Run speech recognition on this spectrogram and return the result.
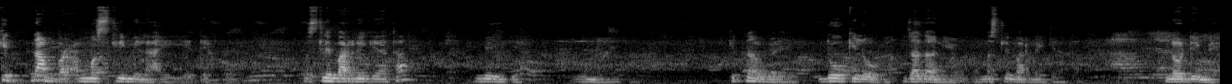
कितना बड़ा मछली मिला है ये देखो। मछली मारने गया था, मिल गया। कितना होगा ये? दो किलो होगा, ज़्यादा नहीं होगा। मछली मारने गया था। नदी में।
